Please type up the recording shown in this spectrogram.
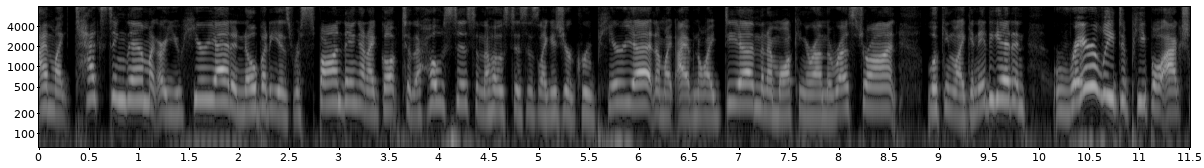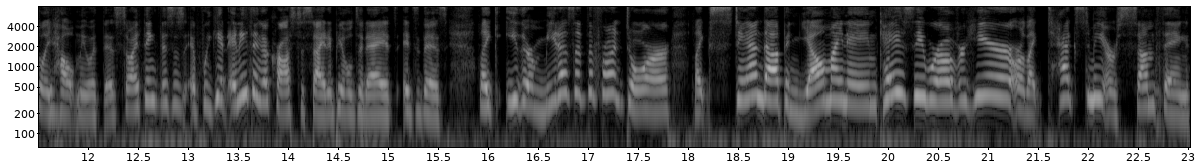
I'm like texting them, like, "Are you here yet?" And nobody is responding. And I go up to the hostess, and the hostess is like, "Is your group here yet?" And I'm like, "I have no idea." And then I'm walking around the restaurant looking like an idiot. And rarely do people actually help me with this. So I think this is if we get anything across to sighted people today, it's it's this. Like either meet us at the front door, like stand up and yell my name, Casey, we're over here, or like text me or something.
